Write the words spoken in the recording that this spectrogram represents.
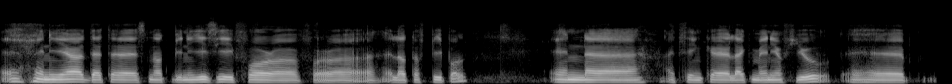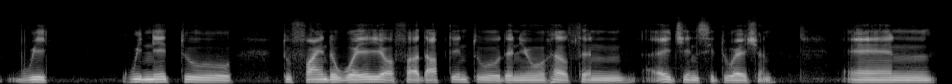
a year that has not been easy for for a lot of people, and I think, like many of you, we we need to to find a way of adapting to the new health and aging situation. And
